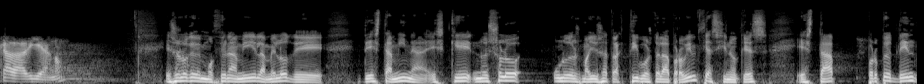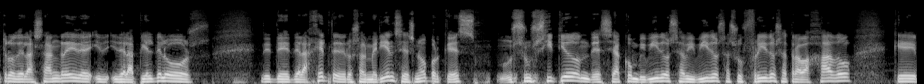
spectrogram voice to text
cada día, ¿no? Eso es lo que me emociona a mí, la Melo, de, de esta mina. Es que no es solo uno de los mayores atractivos de la provincia, sino que es está propio dentro de la sangre y de, y de la piel de los de, de, de, la gente, de los almerienses, ¿no? Porque es, un sitio donde se ha convivido, se ha vivido, se ha sufrido, se ha trabajado. ¿Qué,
